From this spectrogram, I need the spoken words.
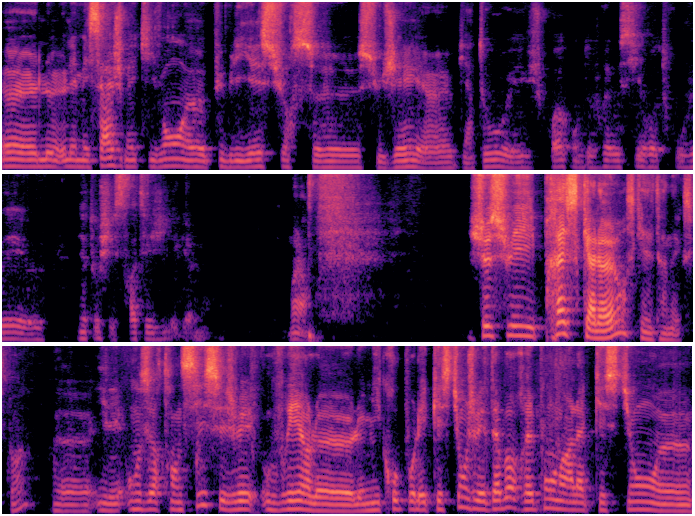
euh, les messages, mais qui vont euh, publier sur ce sujet euh, bientôt. Et je crois qu'on devrait aussi retrouver bientôt chez Stratégie également. Voilà. Je suis presque à l'heure, ce qui est un exploit. il est 11h36 et je vais ouvrir le, micro pour les questions. Je vais d'abord répondre à la question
